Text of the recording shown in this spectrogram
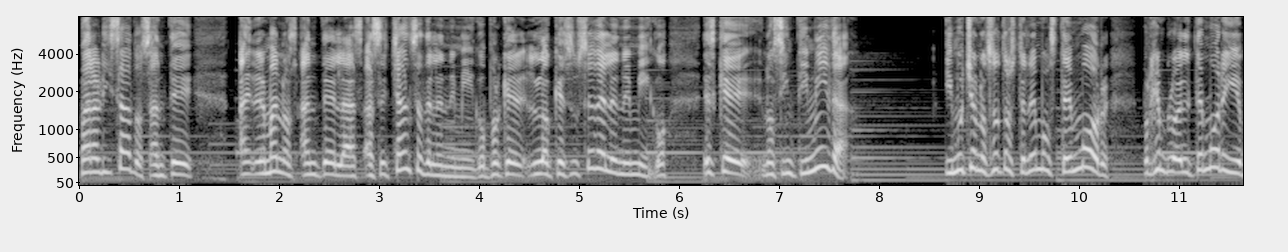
Paralizados ante, hermanos, ante las acechanzas del enemigo, porque lo que sucede al enemigo es que nos intimida, y muchos de nosotros tenemos temor. Por ejemplo, el temor de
